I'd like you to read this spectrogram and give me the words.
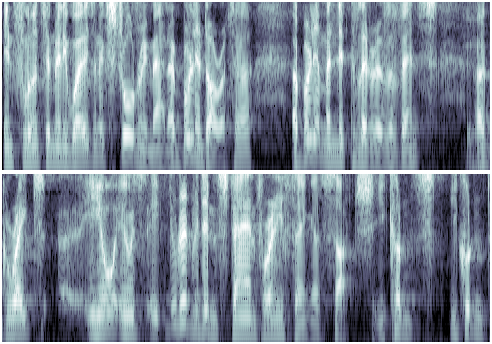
influence in many ways, an extraordinary man, a brilliant orator, a brilliant manipulator of events, a great. Uh, he, he was. He really didn't stand for anything as such. You couldn't. You couldn't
